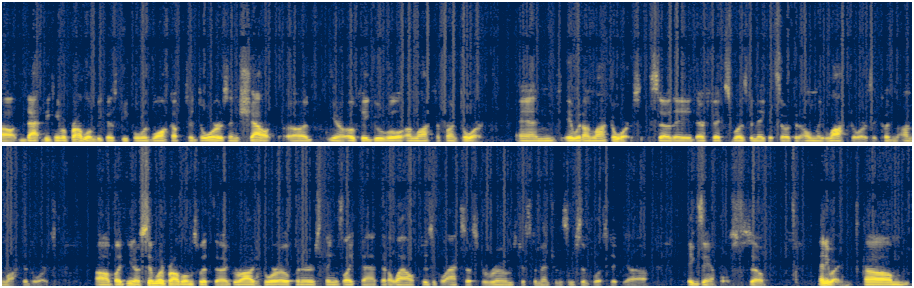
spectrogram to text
Uh, that became a problem because people would walk up to doors and shout, uh, you know, okay, Google, unlock the front door. And it would unlock doors. So they their fix was to make it so it could only lock doors. It couldn't unlock the doors. Uh, but, you know, similar problems with uh, garage door openers, things like that, that allow physical access to rooms, just to mention some simplistic uh, examples. So anyway, um,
